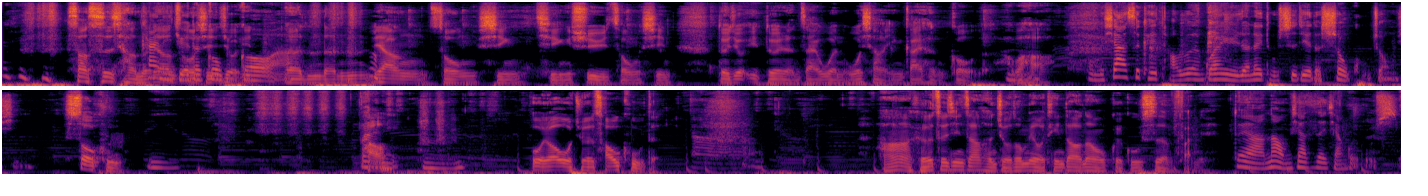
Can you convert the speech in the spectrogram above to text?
上次讲能量中心就呃能量中心、情绪中心，对，就一堆人在问，我想应该很够了，好不好？我们下次可以讨论关于人类图世界的受苦中心。受苦，嗯，好你嗯，我有，我觉得超苦的。啊，可是最近这样很久都没有听到那种鬼故事，很烦哎。对啊，那我们下次再讲鬼故事。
